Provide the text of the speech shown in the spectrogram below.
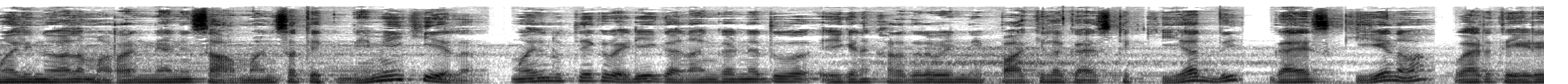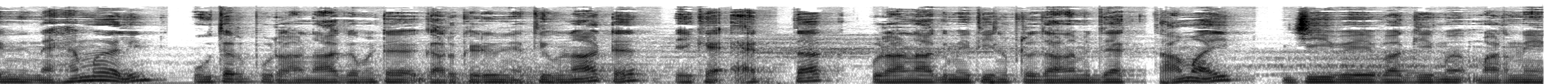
මලිනවාල මරන්න යන සාමාන්‍ය සතෙක් නෙමේ කියලා. මලිනුත් ඒක වැඩි ගණන්ගන්නතුව ඒගෙන කරදර වෙන්න එපා කියලා ගස්ට කියද්දි ගයස් කියනවා වැට තේරෙන්නේ නැහැමලින් උතර පුරාණාගමට ගරුකෙඩු නැති වුණාට ඒක ඇත්තක්. පුරාණාගමේ තියෙන ප්‍රධානම දෙයක් තමයි ජීවය වගේම මරණය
